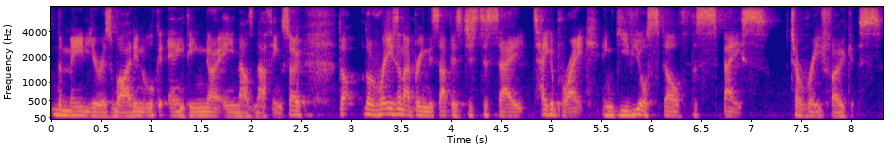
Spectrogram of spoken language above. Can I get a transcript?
the media as well. I didn't look at anything, no emails, nothing. So the, the reason I bring this up is just to say take a break and give yourself the space to refocus.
